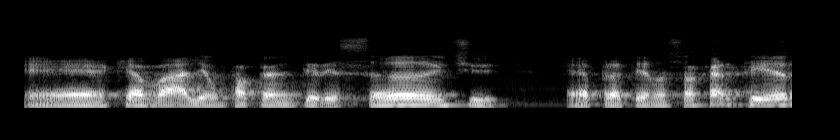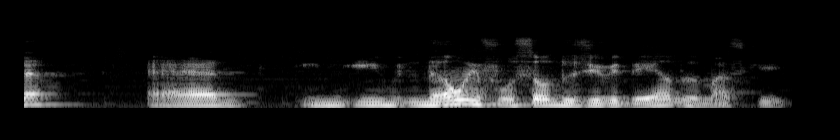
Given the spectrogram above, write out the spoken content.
é, que a Vale é um papel interessante é, para ter na sua carteira, é, em, não em função dos dividendos, mas que,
